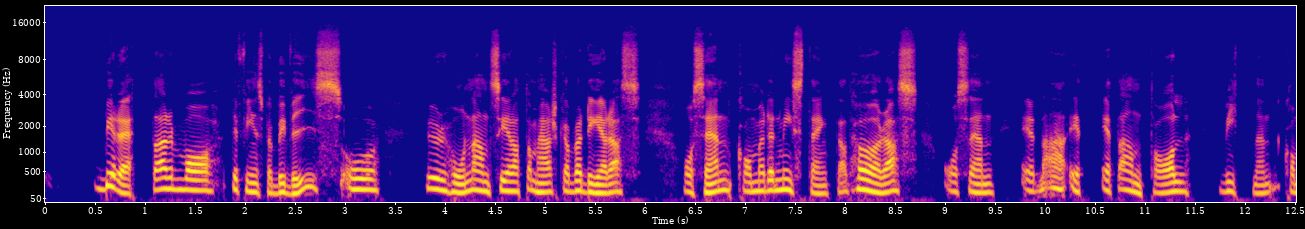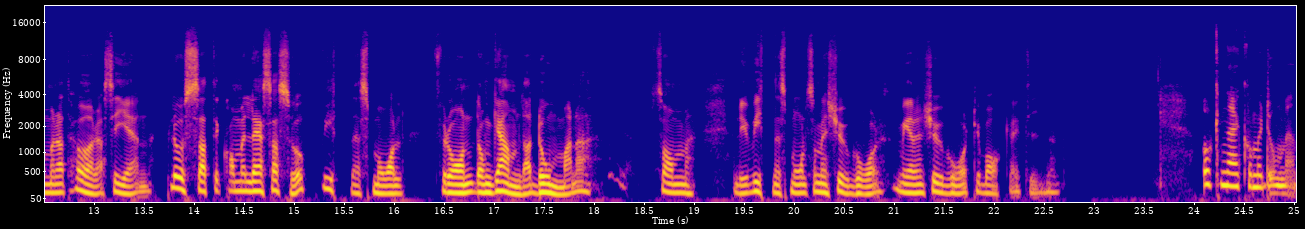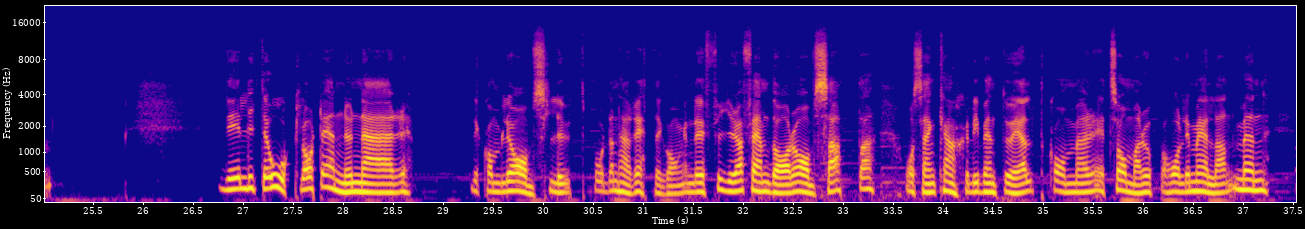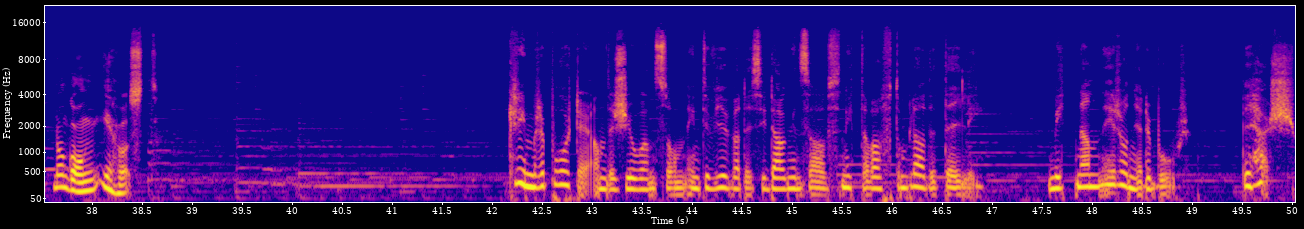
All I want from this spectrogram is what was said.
berättar vad det finns för bevis och hur hon anser att de här ska värderas och sen kommer den misstänkte att höras och sen ett, ett, ett antal vittnen kommer att höras igen. Plus att det kommer läsas upp vittnesmål från de gamla domarna. Som, det är vittnesmål som är 20 år, mer än 20 år tillbaka i tiden. Och när kommer domen? Det är lite oklart ännu när det kommer bli avslut på den här rättegången. Det är fyra, fem dagar avsatta och sen kanske det eventuellt kommer ett sommaruppehåll emellan, men någon gång i höst. Krimreporter Anders Johansson intervjuades i dagens avsnitt av Aftonbladet Daily. Mitt namn är Ronja de Bor. Vi hörs!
